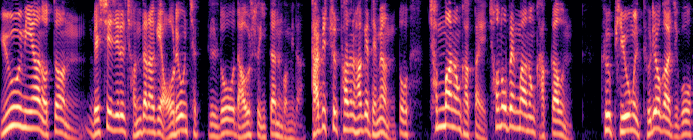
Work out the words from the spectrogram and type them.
유의미한 어떤 메시지를 전달하기 어려운 책들도 나올 수 있다는 겁니다. 자비 출판을 하게 되면 또 천만원 가까이 천오백만원 가까운 그 비용을 들여 가지고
